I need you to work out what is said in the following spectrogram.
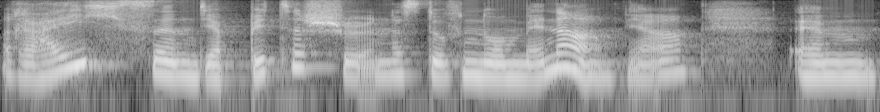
reich sind. Ja, bitteschön, das dürfen nur Männer, ja. Ähm,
